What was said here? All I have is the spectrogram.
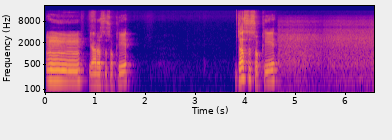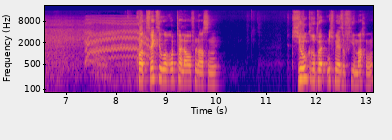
Mm, ja, das ist okay. Das ist okay. Kurz Wechseluhr runterlaufen lassen. Kyogre wird nicht mehr so viel machen.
